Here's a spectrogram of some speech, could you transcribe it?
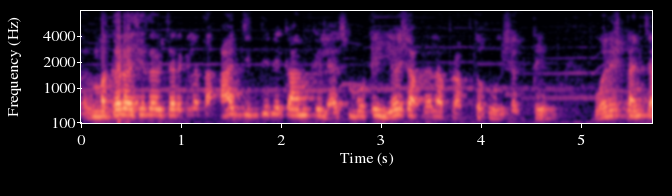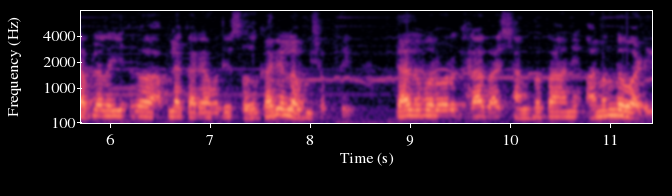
मकर राशीचा विचार केला तर आज जिद्दीने काम केल्यास मोठे यश आपल्याला प्राप्त होऊ शकते. वरिष्ठांचे आपल्याला आपल्या कार्यामध्ये सहकार्य लाभू शकते. त्याचबरोबर घरात आज शांतता आणि आनंद वाढेल.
